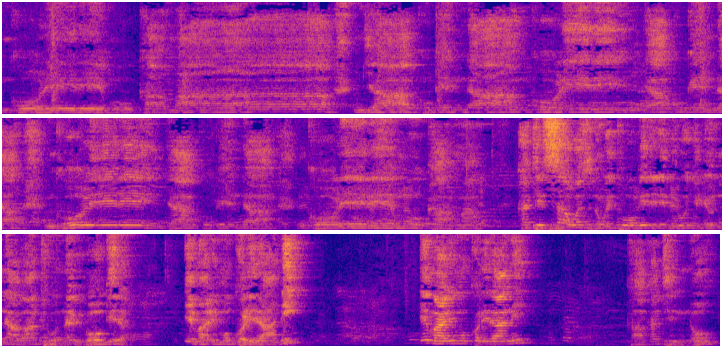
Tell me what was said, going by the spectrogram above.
nkolere mukama. Nja kugenda nkolere nja kugenda nkolere. Nja kugenda nkolere mukama kati essaawa zino wetwogerera ebirungi byonna abantu bonna beboogera ema ali mukolera ani? Ema ali mukolera ani? Kaakati nno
